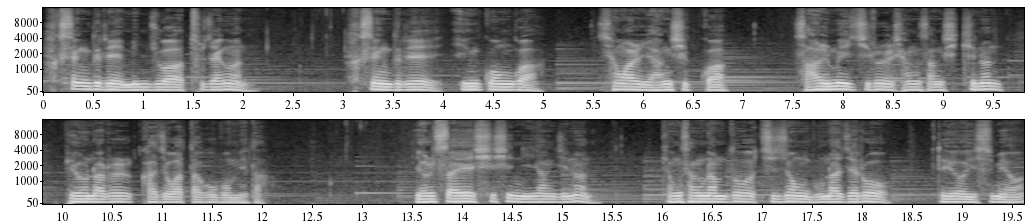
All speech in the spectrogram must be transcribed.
학생들의 민주화 투쟁은 학생들의 인권과 생활 양식과 삶의 질을 향상시키는 변화를 가져왔다고 봅니다. 열사의 시신 인양지는 경상남도 지정 문화재로 되어 있으며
